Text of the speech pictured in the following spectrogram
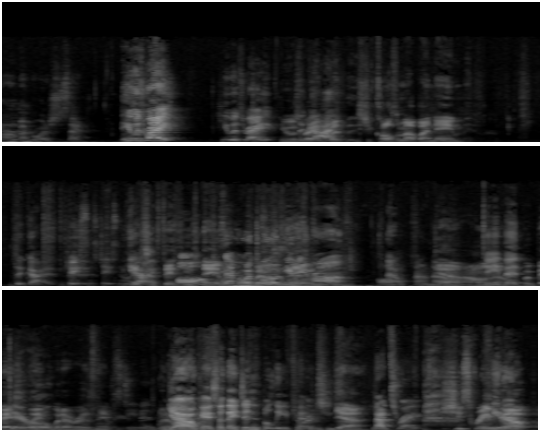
I don't remember what did she say? He was right. He was right. he was the right, Guy. but she calls him out by name. the guy. Jason Statham. Yeah, Jason Statham's Paul. name. Everyone told him his he was name? Wrong. I don't, I don't know. Yeah, I don't know. David. But basically, Daryl. whatever his name. whatever Yeah, okay, so they didn't believe him. Yeah, That's right. she screams Peter. out,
